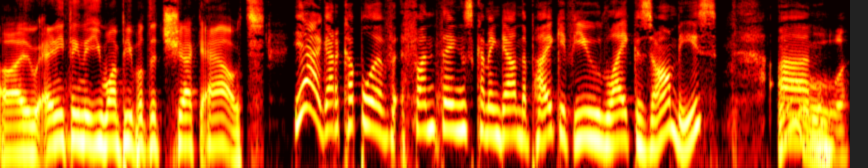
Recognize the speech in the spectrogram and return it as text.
uh, anything that you want people to check out? Yeah, I got a couple of fun things coming down the pike if you like zombies. Um, Ooh.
